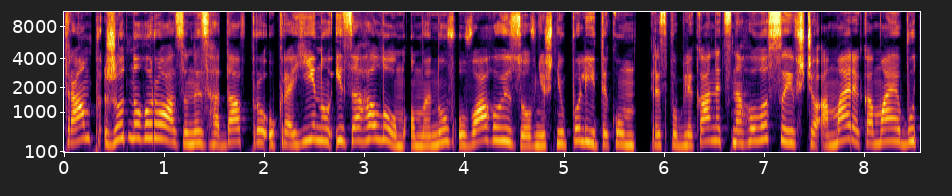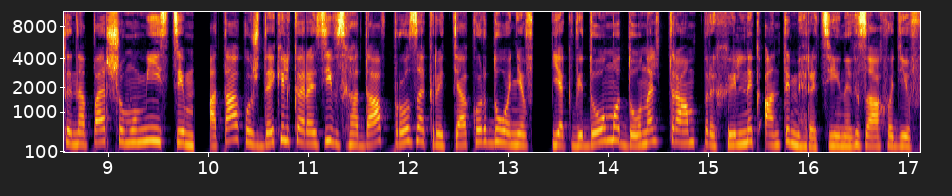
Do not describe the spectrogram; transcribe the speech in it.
Трамп жодного разу не згадав про Україну і загалом оминув увагою зовнішню політику. Республіканець наголосив, що Америка має бути на першому місці, а також декілька разів згадав про закриття кордонів. Як відомо, Дональд Трамп прихильник антиміграційних заходів.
